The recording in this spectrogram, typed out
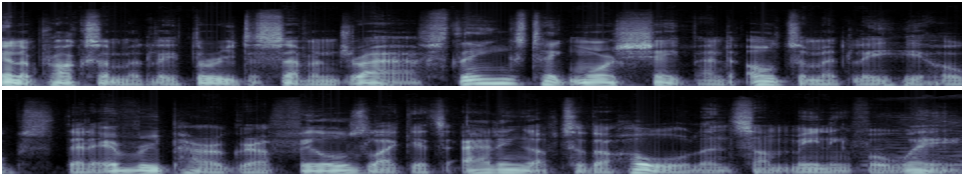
In approximately three to seven drafts, things take more shape, and ultimately, he hopes that every paragraph feels like it's adding up to the whole in some meaningful way.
